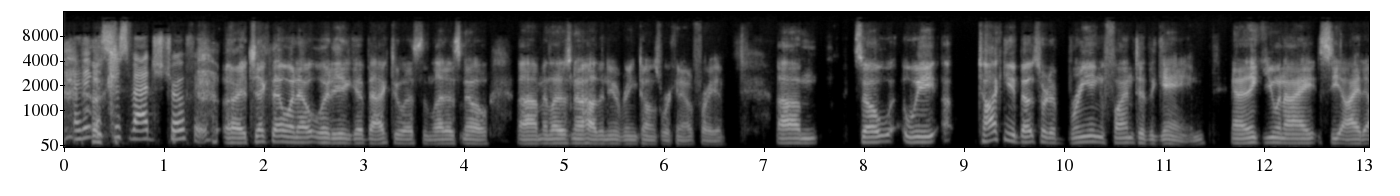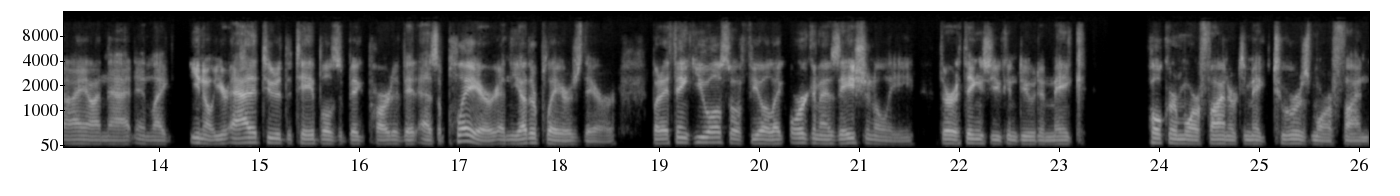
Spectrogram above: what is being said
i think it's just vag trophy All right, check that one out, Woody, and get back to us and let us know. Um, and let us know how the new ringtone's working out for you. Um, so we uh, talking about sort of bringing fun to the game, and I think you and I see eye to eye on that. And like you know, your attitude at the table is a big part of it as a player, and the other players there. But I think you also feel like organizationally, there are things you can do to make poker more fun or to make tours more fun.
